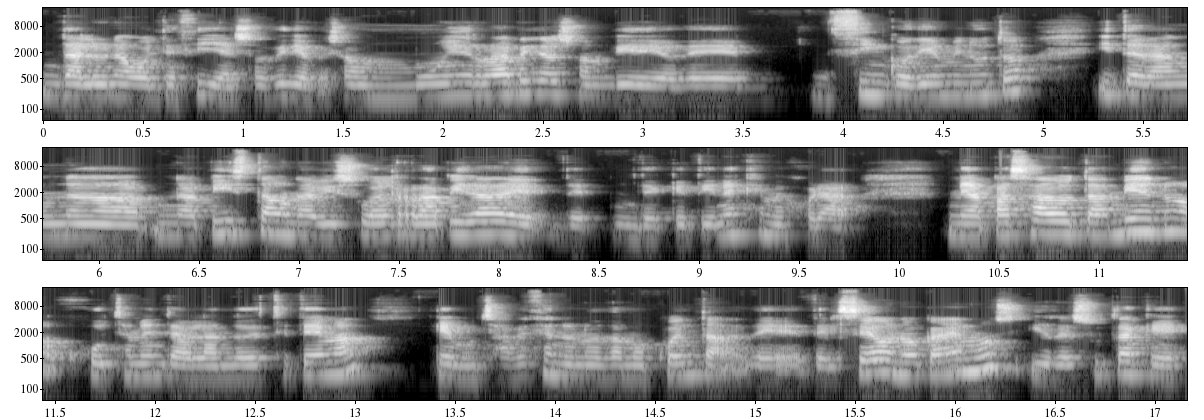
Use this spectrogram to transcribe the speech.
darle una vueltecilla. Esos vídeos que son muy rápidos, son vídeos de 5 o 10 minutos y te dan una, pista, una visual rápida de, de, que tienes que mejorar. Me ha pasado también, ¿no? justamente hablando de este tema, que muchas veces no nos damos cuenta del SEO, no caemos y resulta que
